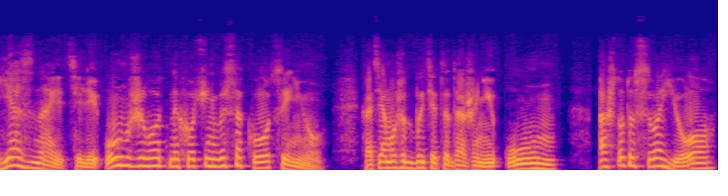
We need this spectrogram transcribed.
«Я, знаете ли, ум животных очень высоко ценю, хотя, может быть, это даже не ум, а что-то свое,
